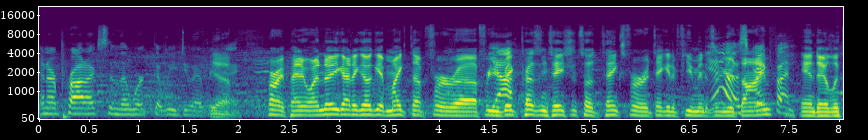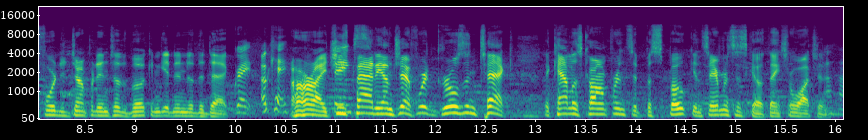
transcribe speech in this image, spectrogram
and our products and the work that we do every day. Yeah. All right, Patty. Well, I know you got to go get mic'd up for uh, for your Yeah. big presentation. So thanks for taking a few minutes of Yeah, your it's great time. fun. And I look forward to jumping into the book and getting into the deck. Great. Okay. All right. Thanks. Patty. I'm Jeff. We're at Girls in Tech, the Catalyst Conference at Bespoke in San Francisco. Thanks for watching. Uh-huh.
